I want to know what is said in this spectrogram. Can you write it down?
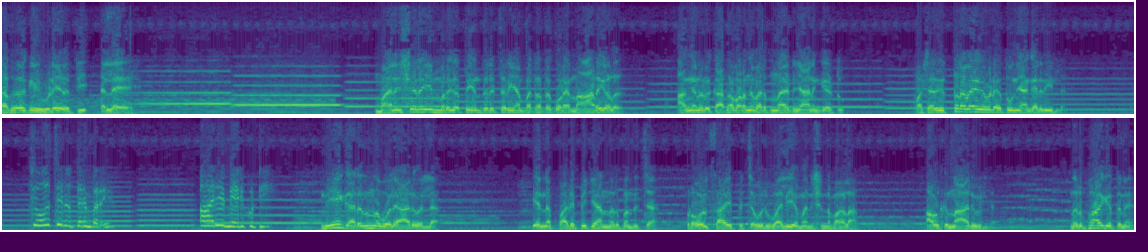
കഥയൊക്കെ ഇവിടെ എത്തി അല്ലേ? മനുഷ്യരെയും മൃഗത്തെയും തിരിച്ചറിയാൻ പറ്റാത്ത കുറെ നാറികൾ അങ്ങനെ ഒരു കഥ പറഞ്ഞു വരുന്നതായിട്ട് ഞാനും കേട്ടു. പക്ഷെ അത് ഇത്ര വേഗം ഇവിടെ എത്തും ഞാൻ കരുതിയില്ല. ചോദിച്ചതിന് ഉത്തരം പറയൂ. ആരെ മേരിക്കുട്ടി? നീ കരുതുന്ന പോലെ ആരുമല്ല. എന്നെ പഠിപ്പിക്കാൻ നിർബന്ധിച്ച പ്രോത്സാഹിപ്പിച്ച ഒരു വലിയ മനുഷ്യന്റെ മകളാണ്. അവൾക്കിന്ന് ആരുമില്ല. നിർഭാഗ്യത്തിന്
